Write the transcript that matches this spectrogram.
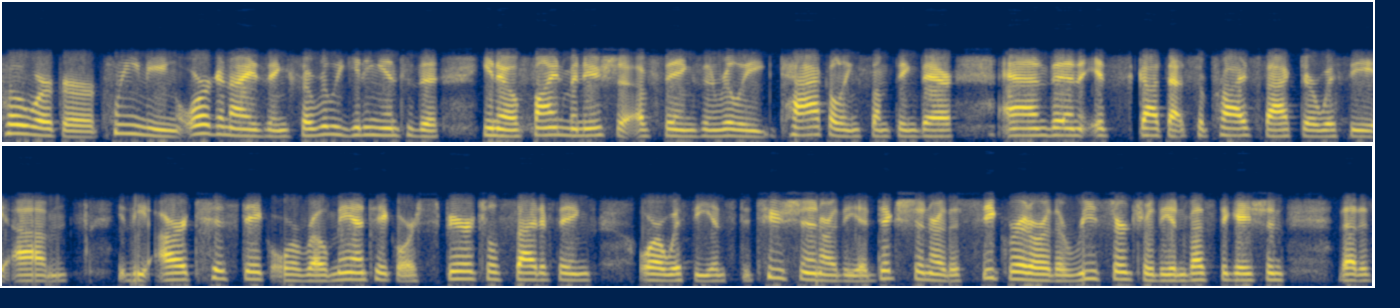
coworker, cleaning, organizing. So really getting into the you know fine minutia of things and really tackling something there. And then it's got that surprise factor with the um, the artistic or romantic or spiritual side of things, or with the institution or the addiction or the secret or the research or the investigation that is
